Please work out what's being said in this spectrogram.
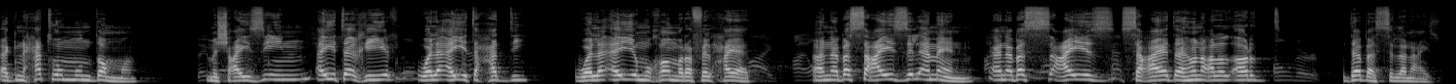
أجنحتهم منضمة مش عايزين أي تغيير ولا أي تحدي ولا أي مغامرة في الحياة. أنا بس عايز الأمان. أنا بس عايز سعادة هنا على الأرض. ده بس اللي أنا عايزه.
